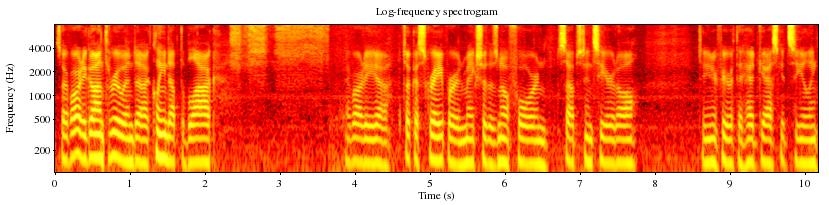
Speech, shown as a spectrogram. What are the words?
So I've already gone through and uh, cleaned up the block. I've already uh, took a scraper and make sure there's no foreign substance here at all to interfere with the head gasket sealing.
